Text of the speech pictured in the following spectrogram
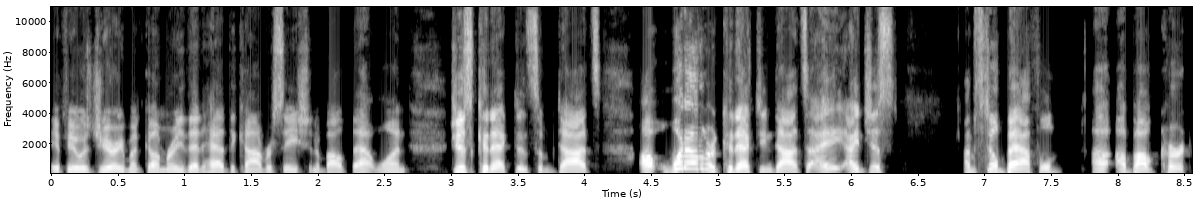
If it was Jerry Montgomery that had the conversation about that one, just connecting some dots. Uh, what other connecting dots? I, I just, I'm still baffled uh, about Kirk.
